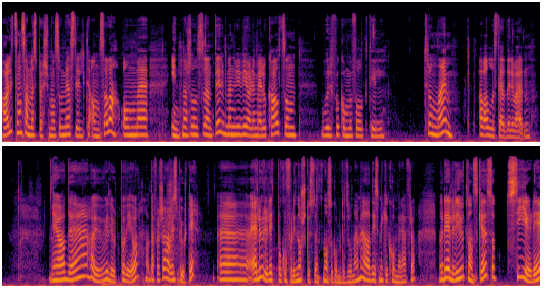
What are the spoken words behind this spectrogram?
har litt sånn samme spørsmål som vi har stilt til ANSA, da, om eh, internasjonale studenter, men vi vil gjøre det mer lokalt. Sånn hvorfor kommer folk til Trondheim, av alle steder i verden? Ja, det har jo vi gjort på vi òg, og derfor så har vi spurt de. Uh, jeg lurer litt på hvorfor de norske studentene også kommer til Trondheim. Ja, de som ikke kommer herfra. Når det gjelder de utenlandske, så sier de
